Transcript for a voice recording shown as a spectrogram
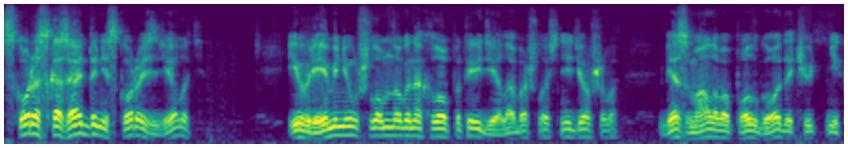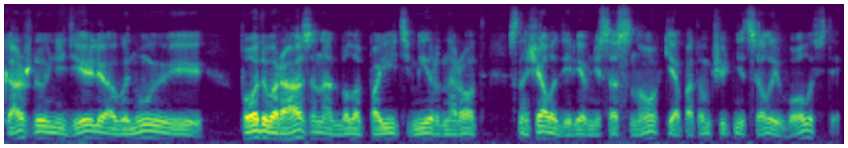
Скоро сказать, да не скоро сделать. И времени ушло много на хлопоты, и дело обошлось недешево. Без малого полгода, чуть не каждую неделю, а в иную и по два раза надо было поить мир народ. Сначала деревни Сосновки, а потом чуть не целой волости.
